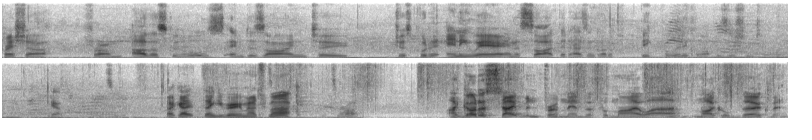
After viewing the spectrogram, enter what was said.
pressure from other schools and designed to just put it anywhere in a site that hasn't got a big political opposition to it. Yeah. Okay, thank you very much, Mark. That's all right. I got a statement from a member for Maiwar, Michael Berkman.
